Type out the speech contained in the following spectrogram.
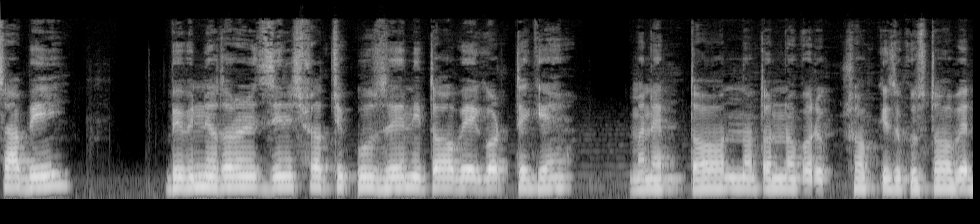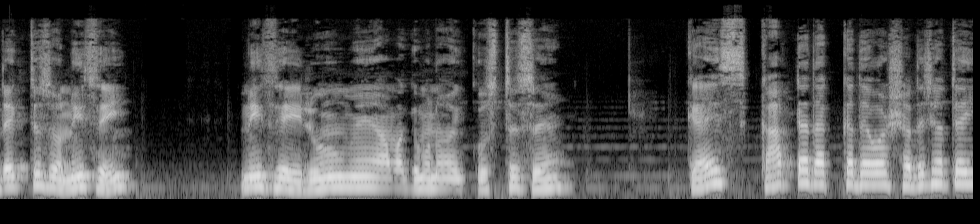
চাবি, বিভিন্ন ধরনের জিনিসপত্র খুঁজে নিতে হবে এই ঘর থেকে। মানে তন্ন তন্ন করে সবকিছু খুঁজতে হবে, দেখতেছো? নিচেই। নিচেই রুমে আমাকে মনে হয় খুঁজতেছে। গ্যাস কাকটা ধাক্কা দেওয়ার সাথে সাথেই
